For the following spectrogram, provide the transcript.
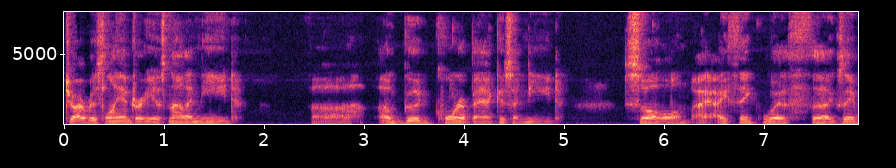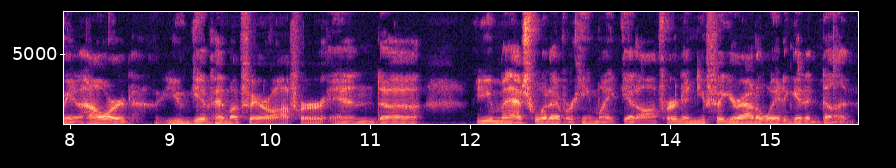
Jarvis Landry is not a need. Uh, a good cornerback is a need. So um, I, I, think with uh, Xavier Howard, you give him a fair offer and uh, you match whatever he might get offered and you figure out a way to get it done.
